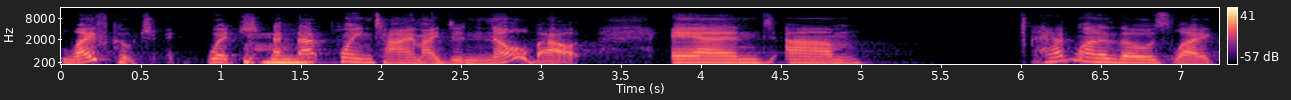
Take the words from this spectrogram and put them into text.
life coaching, which mm-hmm. at that point in time I didn't know about. And um, I had one of those like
